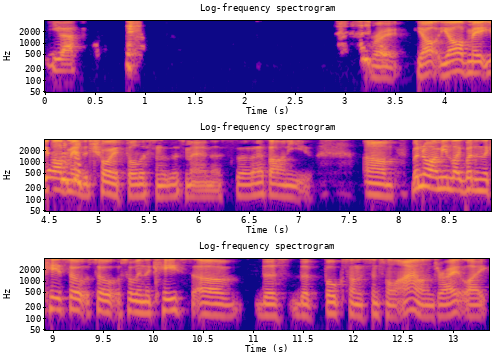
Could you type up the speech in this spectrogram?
you asked right. Y'all y'all have made y'all have made the choice to listen to this madness so that's on you um, but no i mean like but in the case so so so in the case of this the folks on the sentinel islands right like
